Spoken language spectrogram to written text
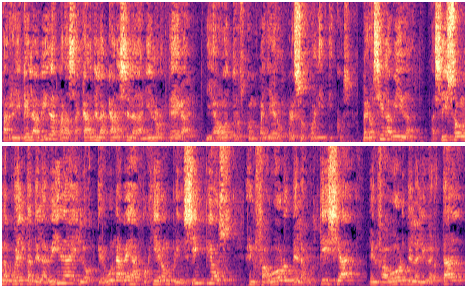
arriesgué la vida para sacar de la cárcel a Daniel Ortega y a otros compañeros presos políticos. Pero así es la vida, así son las vueltas de la vida y los que una vez acogieron principios en favor de la justicia, en favor de la libertad,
